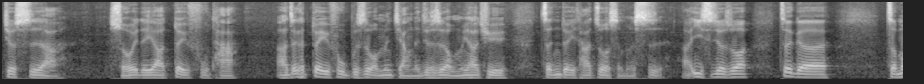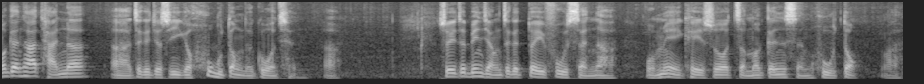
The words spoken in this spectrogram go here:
就是啊所谓的要对付他啊，这个对付不是我们讲的，就是我们要去针对他做什么事啊，意思就是说这个怎么跟他谈呢？啊，这个就是一个互动的过程啊，所以这边讲这个对付神啊。我们也可以说怎么跟神互动啊？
